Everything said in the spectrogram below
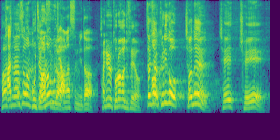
받고선 보지 열어보지 않았습니다. 자리로 돌아가 주세요. 잠시만 그리고 저는 제 죄에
